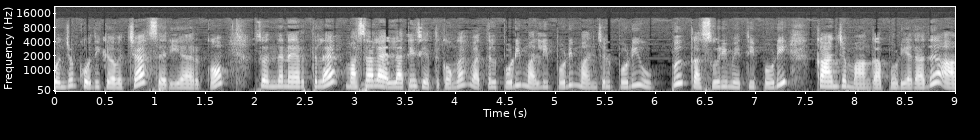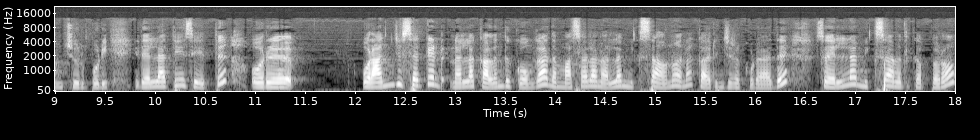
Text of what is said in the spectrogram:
கொஞ்சம் கொதிக்க வச்சா சரியாக இருக்கும். ஸோ இந்த நேரத்தில் மசாலா எல்லாத்தையும் சேர்த்துக்கோங்க. வத்தல் பொடி மல்லிப்பொடி மஞ்சள் பொடி உப்பு கசூரி மெத்தி பொடி காஞ்ச மாங்காய் பொடி அதாவது ஆம்ச்சூர் பொடி. இது எல்லாத்தையும் சேர்த்து ஒரு ஒரு அஞ்சு செகண்ட் நல்லா கலந்துக்கோங்க. அந்த மசாலா நல்லா மிக்ஸ் ஆகணும். ஆனால் கரிஞ்சிடக்கூடாது. ஸோ எல்லாம் மிக்ஸ் ஆனதுக்கப்புறம்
